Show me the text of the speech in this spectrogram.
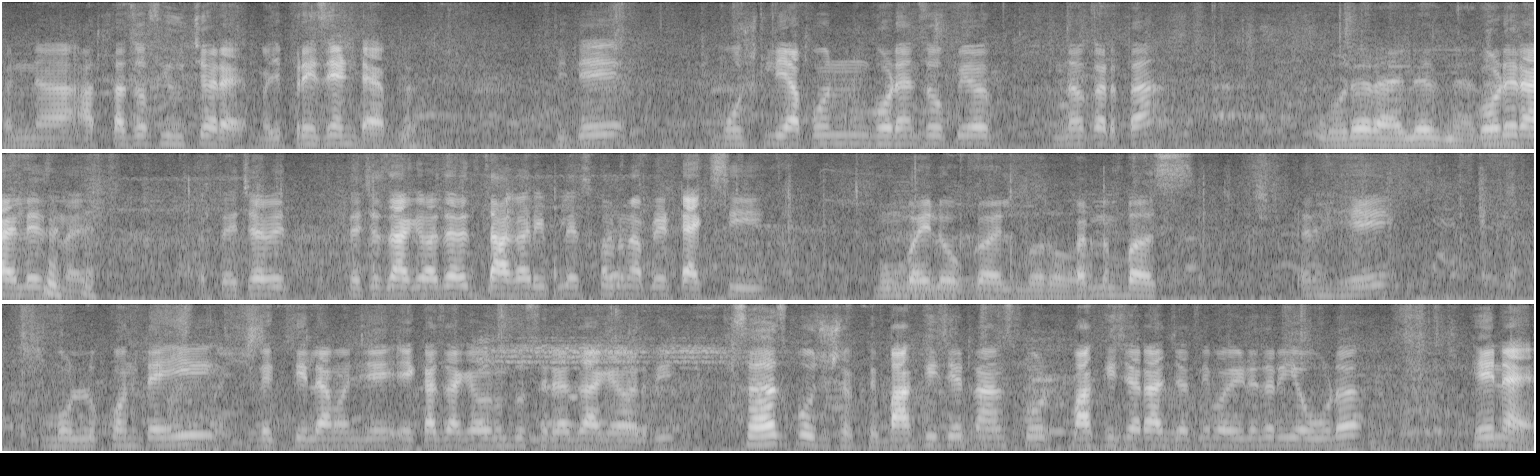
पण आत्ता जो फ्युचर आहे म्हणजे प्रेझेंट आहे आपलं तिथे मोस्टली आपण घोड्यांचा उपयोग न करता घोडे राहिलेच नाही. घोडे राहिलेच नाही. तर त्याच्या वे- त्याच्या जागेवर जागा रिप्लेस करून आपली टॅक्सी मुंबई लोकल बरोबर. परत बस तर हे मुल कोणत्याही व्यक्तीला म्हणजे एका जागेवरून दुसऱ्या जागेवरती सहज पोहोचू शकते. बाकीचे ट्रान्सपोर्ट बाकीच्या राज्यातले बघितले तर एवढं हे नाही.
